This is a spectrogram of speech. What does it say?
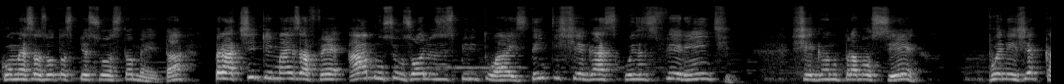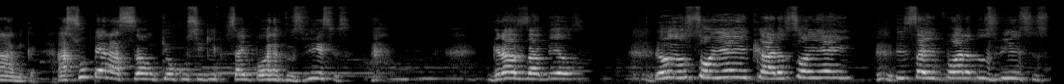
como essas outras pessoas também, tá? Pratiquem mais a fé, abram seus olhos espirituais, tente chegar às coisas diferentes, chegando para você por energia kármica. A superação que eu consegui sair fora dos vícios, graças a Deus, eu, eu sonhei, cara, eu sonhei em sair fora dos vícios.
